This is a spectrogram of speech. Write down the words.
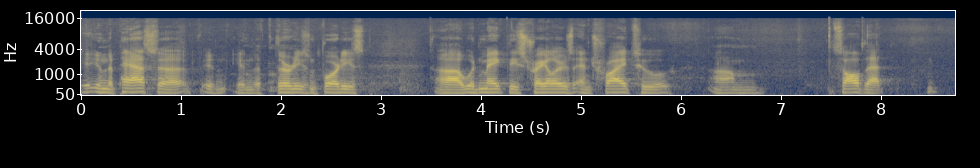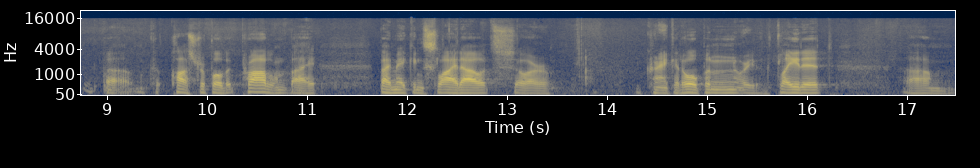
in the past, uh, in, in the 30s and 40s, uh, would make these trailers and try to um, solve that uh, claustrophobic problem by, by making slide outs or you crank it open or you inflate it. Um,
